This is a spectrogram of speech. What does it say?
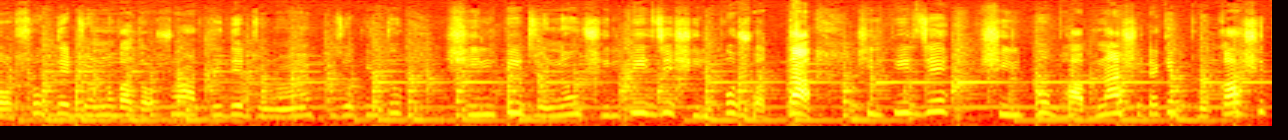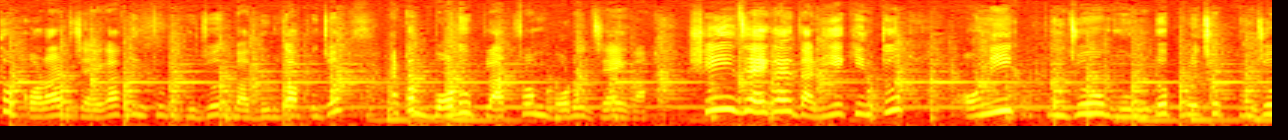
দর্শকদের জন্য বা দর্শনার্থীদের জন্য নয়, পুজো কিন্তু শিল্পীর জন্য শিল্পীর যে শিল্প সত্তা শিল্পীর যে শিল্প ভাবনা সেটাকে প্রকাশিত করার জায়গা কিন্তু পুজো বা দুর্গা পুজো একটা বড় প্ল্যাটফর্ম বড় জায়গা। সেই জায়গায় দাঁড়িয়ে কিন্তু অনেক পুজো মণ্ডপ রয়েছে, পুজো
